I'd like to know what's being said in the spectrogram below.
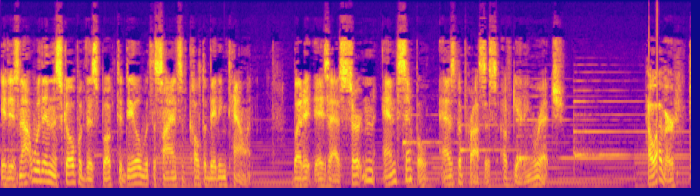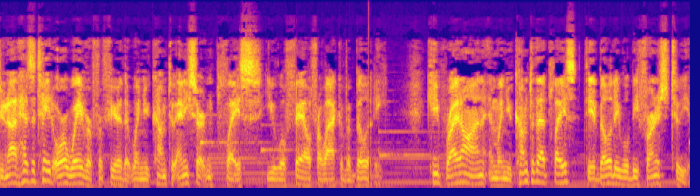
It is not within the scope of this book to deal with the science of cultivating talent but it is as certain and simple as the process of getting rich. However, do not hesitate or waver for fear that when you come to any certain place, you will fail for lack of ability. Keep right on, and when you come to that place, the ability will be furnished to you.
